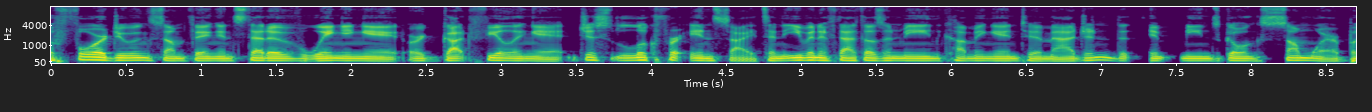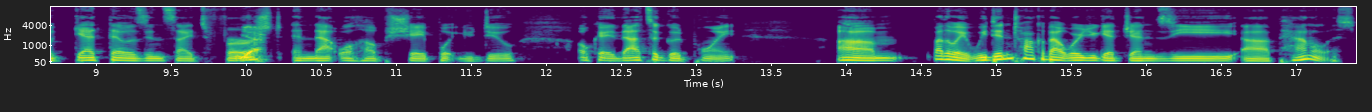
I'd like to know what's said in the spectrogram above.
before doing something instead of winging it or gut feeling it just look for insights. And even if that doesn't mean coming in to Imagen that it means going somewhere but get those insights first yeah. and that will help shape what you do. Okay that's a good point. Um, by the way, we didn't talk about where you get Gen Z uh, panelists.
